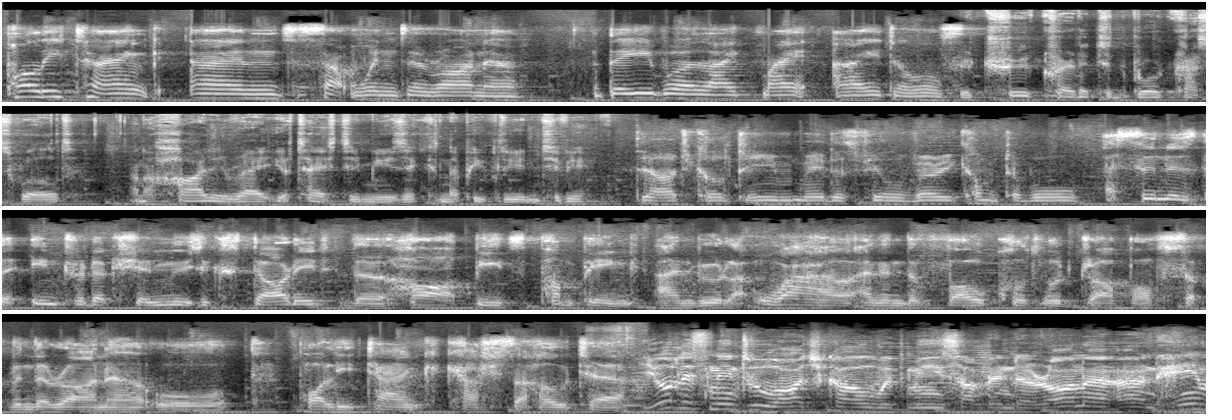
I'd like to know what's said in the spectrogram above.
Polly Tank and Satvinder Rana. They were like my idols. Your true credit to the broadcast world, and I highly rate your taste in music and the people you interview. The Aajkal team made us feel very comfortable. As soon as the introduction music started, the heartbeats pumping, and we were like, wow. And then the vocals would drop off Satvinder Rana or Polly Tank, Cash Sahota. You're listening to Aajkal with me, Satvinder Rana, and him,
